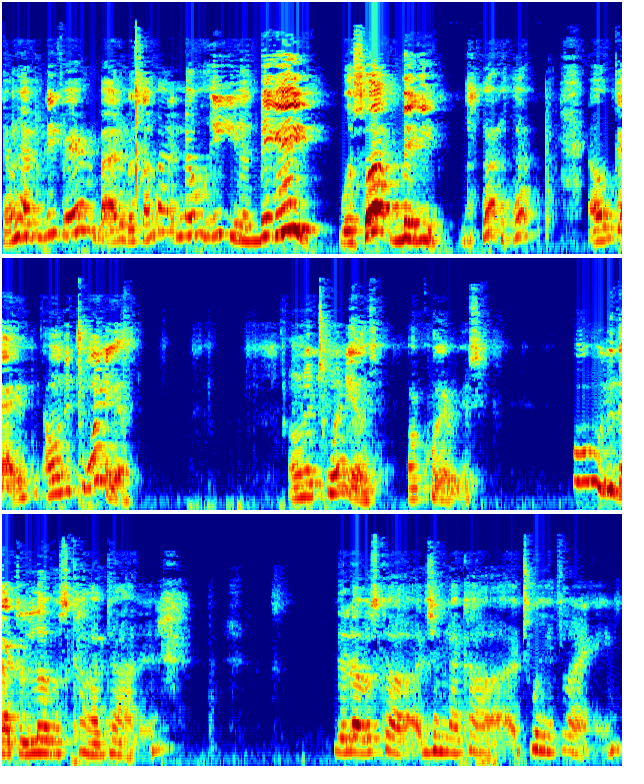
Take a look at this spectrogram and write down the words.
Don't have to be for everybody, but somebody know who E is. Big E. What's up, Big E? okay. On the 20th, on the 20th, Aquarius. Ooh, you got the lover's card, darling. The lover's card, Gemini card, twin flame.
